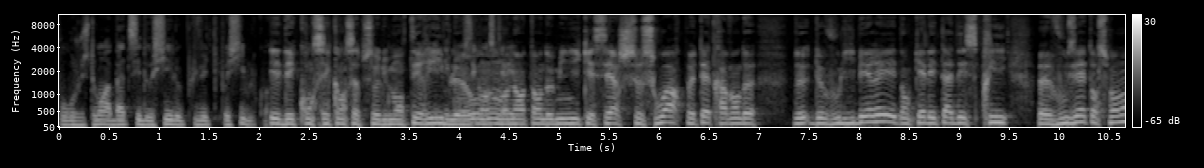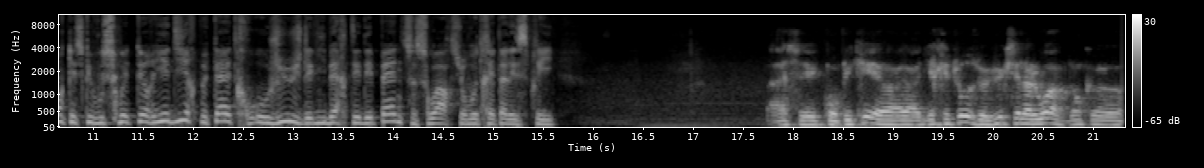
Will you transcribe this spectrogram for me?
pour justement abattre ces dossiers le plus vite possible. Quoi. Et des conséquences absolument terribles. Conséquences on, terribles. on, entend Dominique et Serge ce soir, peut-être avant de, de, de, vous libérer. Dans quel état d'esprit euh, vous êtes en ce moment? Qu'est-ce que vous souhaiteriez dire peut-être au juge des libertés des peines ce soir sur votre état d'esprit? Ah, c'est compliqué à dire quelque chose vu que c'est la loi, donc euh,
